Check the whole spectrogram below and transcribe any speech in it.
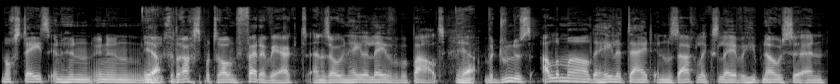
nog steeds in hun, in hun Ja. gedragspatroon verder werkt. En zo hun hele leven bepaalt. Ja. We doen dus allemaal de hele tijd in ons dagelijks leven hypnose en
